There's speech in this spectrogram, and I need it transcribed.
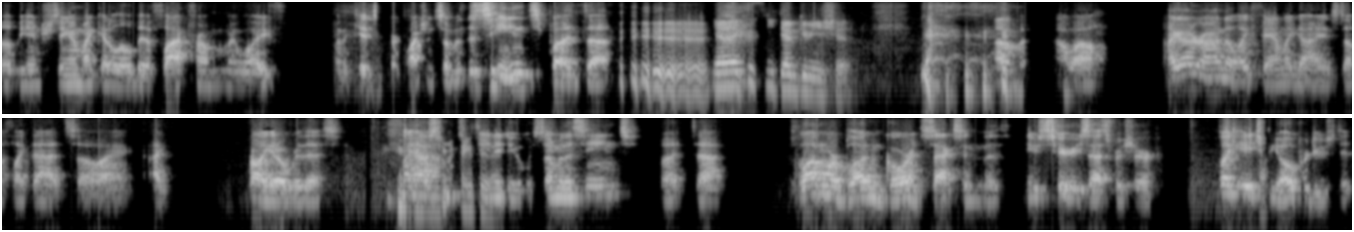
It'll be interesting. I might get a little bit of flack from my wife when the kids start watching some of the scenes, but uh, Yeah, I can see Deb giving you shit. um, oh well. I got around to like Family Guy and stuff like that, so I I probably get over this. I have some I explaining to do with some of the scenes, but uh, there's a lot more blood and gore and sex in the new series, that's for sure. Like HBO produced it.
